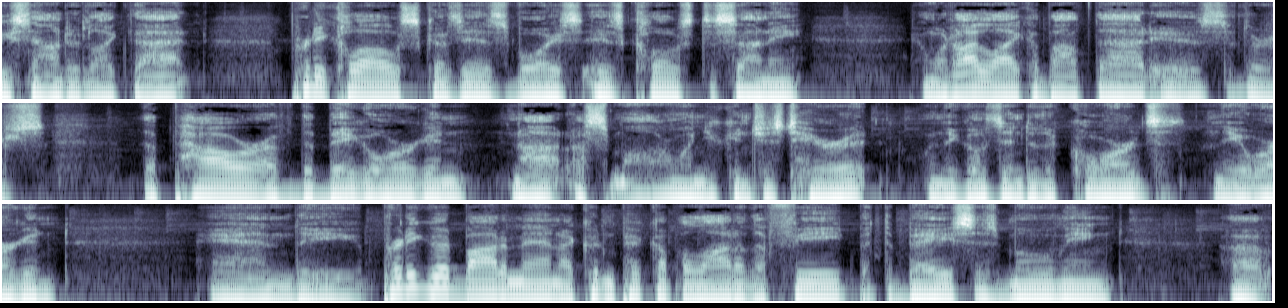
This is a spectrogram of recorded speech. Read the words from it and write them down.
We sounded like that. Pretty close because his voice is close to Sonny. And what I like about that is there's the power of the big organ, not a smaller one. You can just hear it when it goes into the chords in the organ. And the pretty good bottom end. I couldn't pick up a lot of the feet, but the bass is moving. Uh,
